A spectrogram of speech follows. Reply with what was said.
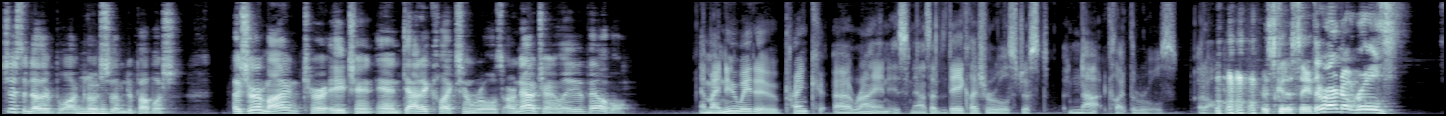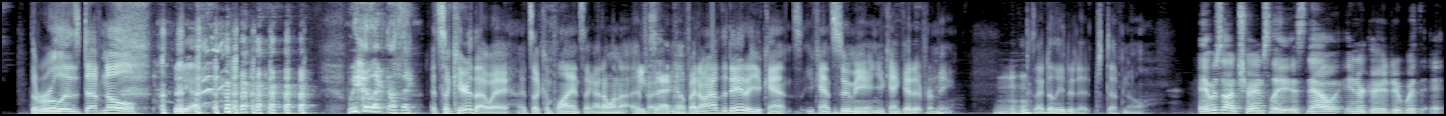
Just another blog post for them to publish. Azure Monitor Agent and data collection rules are now generally available. And my new way to prank uh, Ryan is to announce that the data collection rules just not collect the rules at all. I was gonna say there are no rules. The rule is dev null. Yeah. we collect nothing. It's secure that way. It's a compliance thing. I don't want to. If, I, you Exactly. know, if I don't have the data, you can't you can't sue me and you can't get it from me Mm-hmm. because I deleted it. It's dev null. Amazon Translate is now integrated with A-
